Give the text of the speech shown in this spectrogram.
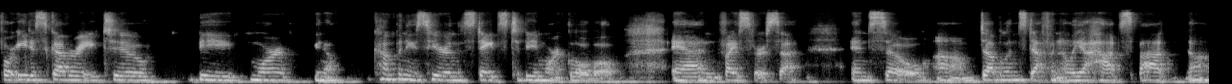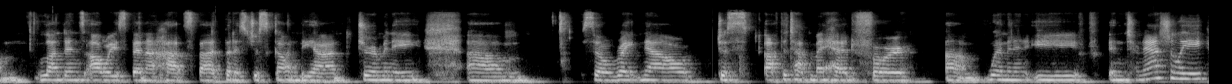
for e-discovery to be more, you know, companies here in the states to be more global and vice versa. And so um, dublin's definitely a hot spot. Um, london's always been a hot spot but it's just gone beyond germany. Um, so right now just off the top of my head for um, Women in E internationally.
